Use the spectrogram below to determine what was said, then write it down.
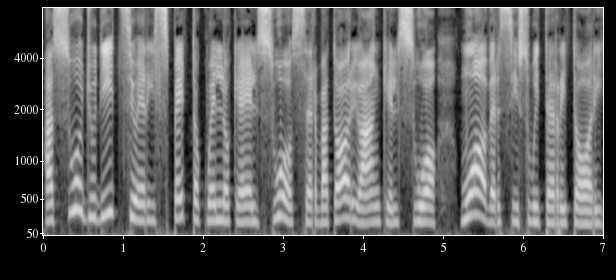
a suo giudizio e rispetto a quello che è il suo osservatorio, anche il suo muoversi sui territori,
